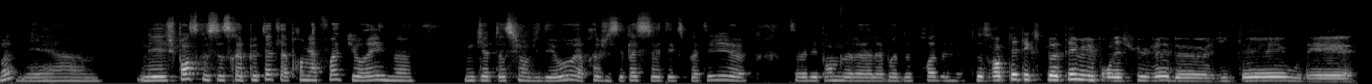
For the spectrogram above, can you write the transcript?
Ouais. Mais, euh, mais je pense que ce serait peut-être la première fois qu'il y aurait une, une captation vidéo. Et après, je sais pas si ça va être exploité. euh, ça va dépendre de la, la boîte de prod. Ce sera peut-être exploité, mais pour des sujets de JT ou des,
